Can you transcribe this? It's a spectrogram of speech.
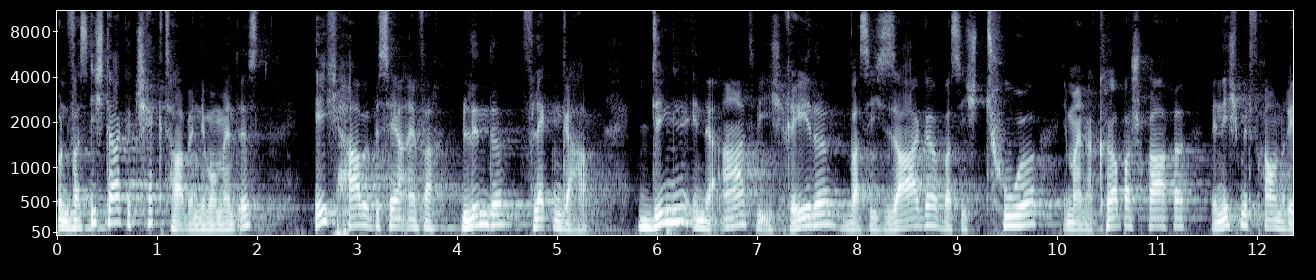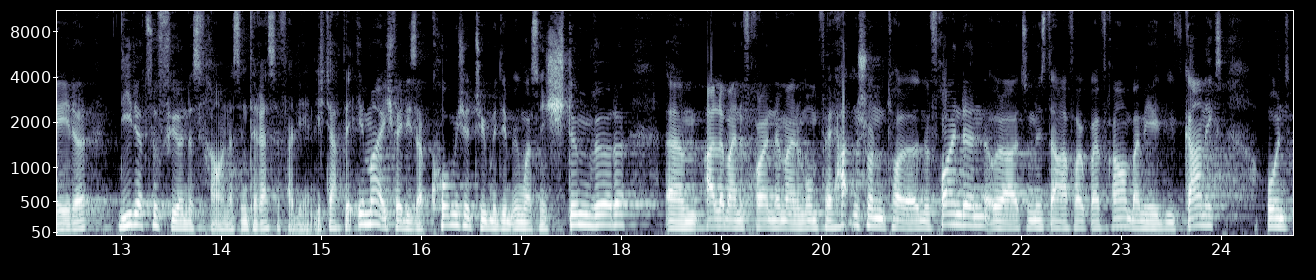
Und was ich da gecheckt habe in dem Moment ist, ich habe bisher einfach blinde Flecken gehabt. Dinge in der Art, wie ich rede, was ich sage, was ich tue, in meiner Körpersprache, wenn ich mit Frauen rede, die dazu führen, dass Frauen das Interesse verlieren. Ich dachte immer, ich wäre dieser komische Typ, mit dem irgendwas nicht stimmen würde. Ähm, alle meine Freunde in meinem Umfeld hatten schon eine Freundin oder zumindest da Erfolg bei Frauen, bei mir lief gar nichts. Und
